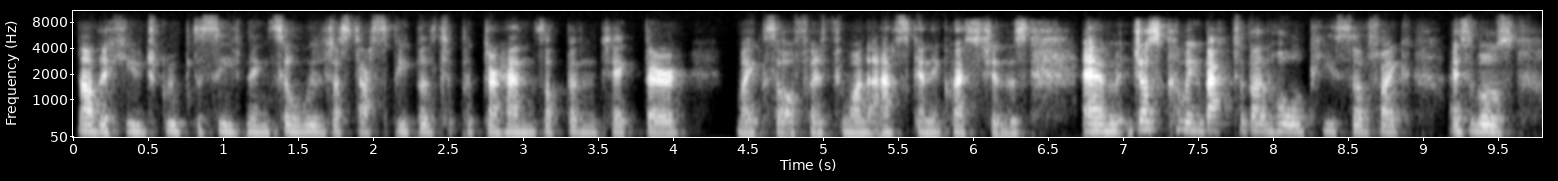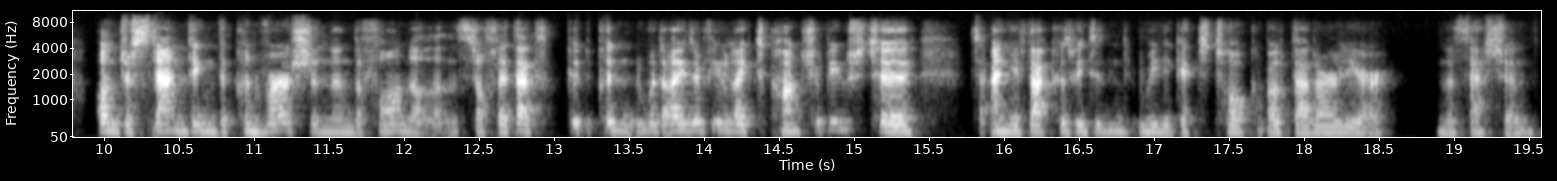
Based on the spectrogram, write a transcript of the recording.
not a huge group this evening, so we'll just ask people to put their hands up and take their mics off if you want to ask any questions. Um, just coming back to that whole piece of like, I suppose, understanding the conversion and the funnel and stuff like that. Could, could would either of you like to contribute to to any of that? Because we didn't really get to talk about that earlier in the session.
